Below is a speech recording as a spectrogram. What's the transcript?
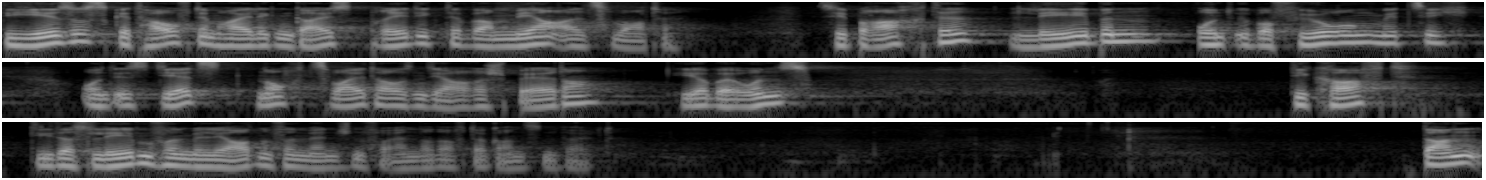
die Jesus getauft im Heiligen Geist predigte, war mehr als Worte. Sie brachte Leben und Überführung mit sich und ist jetzt noch 2000 Jahre später hier bei uns die Kraft, die das Leben von Milliarden von Menschen verändert auf der ganzen Welt. Dann,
